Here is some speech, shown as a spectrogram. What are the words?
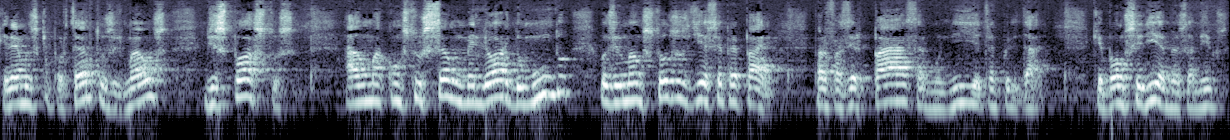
Queremos que, portanto, os irmãos dispostos a uma construção melhor do mundo, os irmãos todos os dias se preparem para fazer paz, harmonia e tranquilidade. Que bom seria, meus amigos,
